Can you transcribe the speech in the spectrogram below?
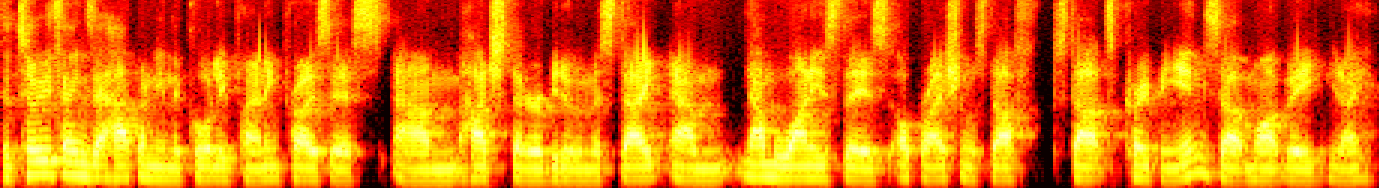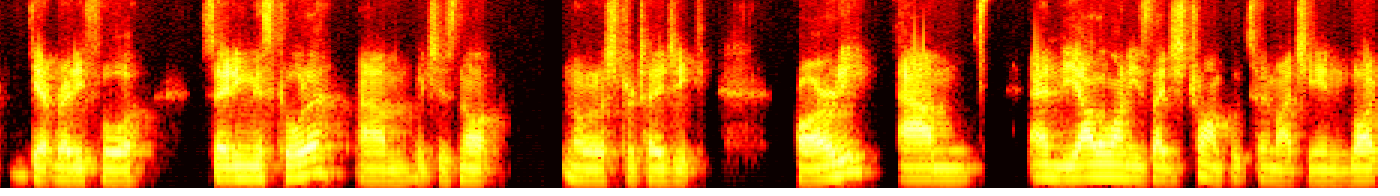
The two things that happen in the quarterly planning process, um, Hutch, that are a bit of a mistake. Um, number one is there's operational stuff starts creeping in, so it might be you know get ready for seeding this quarter, um, which is not not a strategic priority. Um, and the other one is they just try and put too much in. Like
